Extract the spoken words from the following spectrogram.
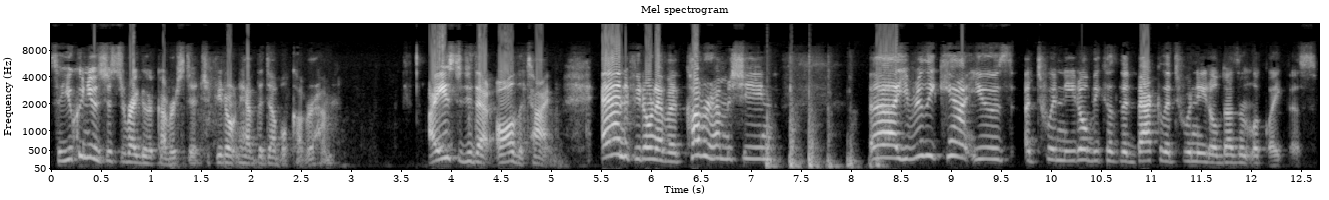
So you can use just a regular cover stitch if you don't have the double cover hem. I used to do that all the time. And if you don't have a cover hem machine, uh, you really can't use a twin needle because the back of the twin needle doesn't look like this.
